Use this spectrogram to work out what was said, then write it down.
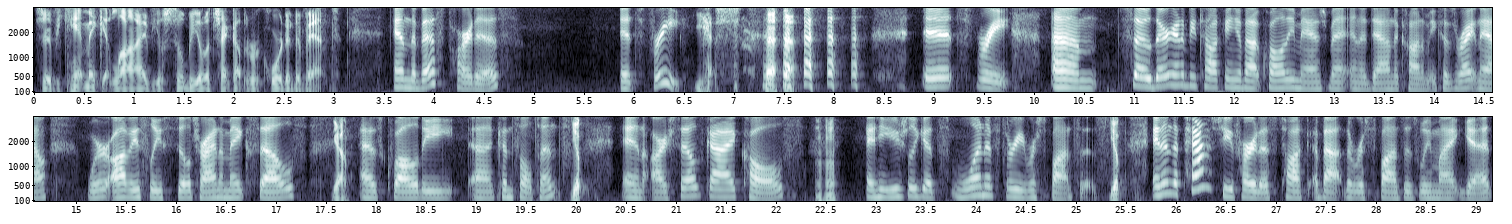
So if you can't make it live, you'll still be able to check out the recorded event. And the best part is, it's free. Yes. It's free. Um, so they're going to be talking about quality management in a down economy because right now we're obviously still trying to make sales yeah. as quality uh, consultants. Yep. And our sales guy calls. And he usually gets one of three responses. Yep. And in the past, you've heard us talk about the responses we might get,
